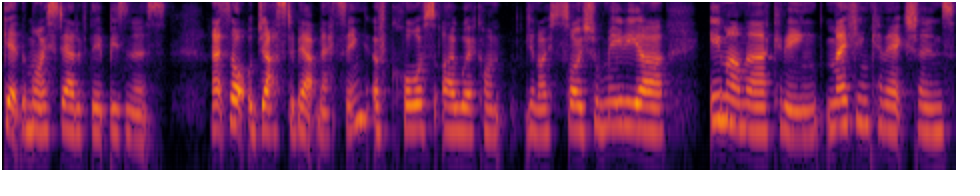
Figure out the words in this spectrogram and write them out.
get the most out of their business. That's not just about mathsing. Of course, I work on, you know, social media, email marketing, making connections,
